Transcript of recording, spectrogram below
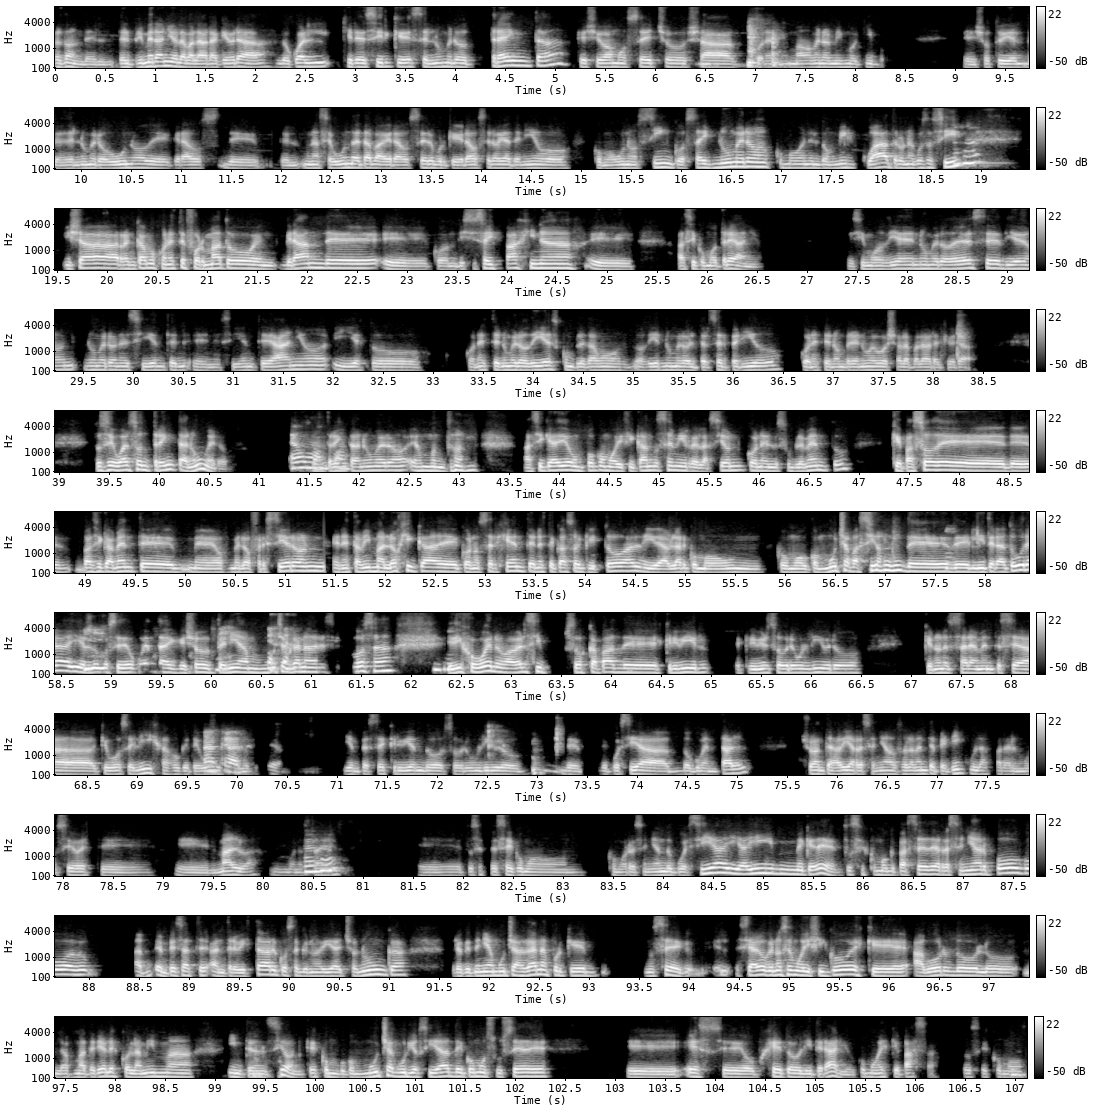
perdón, del, primer año de la palabra quebrada, lo cual quiere decir que es el número 30 que llevamos hecho ya con más o menos el mismo equipo. Eh, yo estoy desde el número 1 de grados, de, una segunda etapa de grado 0, porque grado 0 había tenido como unos 5 o 6 números, como en el 2004, una cosa así. Y ya arrancamos con este formato en grande, eh, con 16 páginas, eh, hace como 3 años. Hicimos 10 números de ese, 10 números en el, siguiente, en el siguiente año y esto, con este número 10 completamos los 10 números del tercer periodo, con este nombre nuevo ya la palabra quebrada. Entonces igual son 30 números. Es un son 30 números, es un montón. Así que ha ido un poco modificándose mi relación con el suplemento que pasó de, básicamente me, lo ofrecieron en esta misma lógica de conocer gente, en este caso el Cristóbal, y de hablar como, un, como con mucha pasión de, literatura, y el loco se dio cuenta de que yo tenía muchas ganas de decir cosas, y dijo, bueno, a ver si sos capaz de escribir, escribir sobre un libro que no necesariamente sea que vos elijas o que te ah, guste, Y empecé escribiendo sobre un libro de poesía documental, yo antes había reseñado solamente películas para el museo este, eh, el Malva, en Buenos Aires. Eh, entonces empecé como, como reseñando poesía y ahí me quedé. Entonces como que pasé de reseñar poco, empecé a, entrevistar, cosa que no había hecho nunca, pero que tenía muchas ganas porque, no sé, si algo que no se modificó es que abordo los materiales con la misma intención, que es como con mucha curiosidad de cómo sucede eh, ese objeto literario, cómo es que pasa. Entonces, como mm.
